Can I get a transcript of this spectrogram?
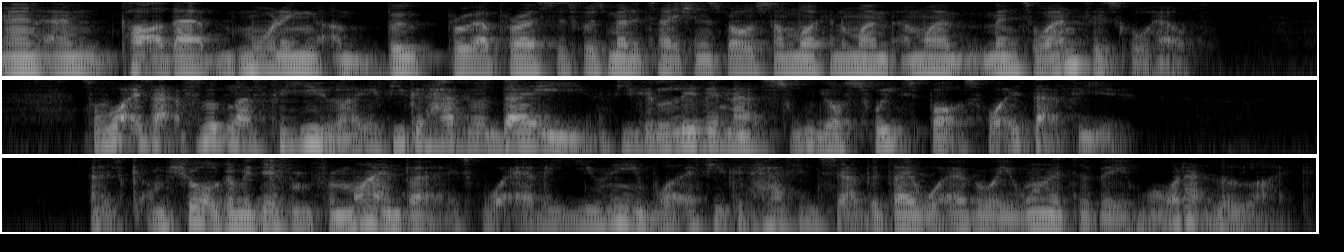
and and part of that morning um, boot process was meditation as well. So I'm working on my on my mental and physical health. So what does that look like for you? Like if you could have your day, if you could live in that your sweet spots, what is that for you? And it's I'm sure going to be different from mine, but it's whatever you need. What if you could have you set up your day whatever way you want it to be? What would that look like?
